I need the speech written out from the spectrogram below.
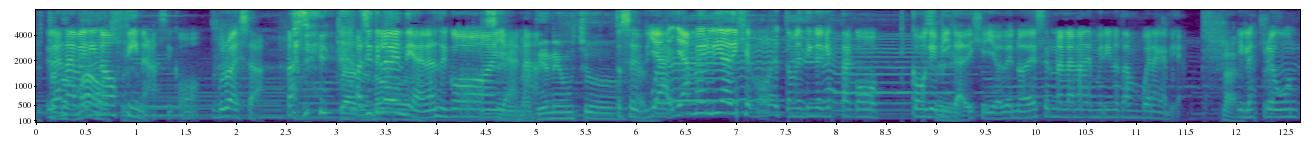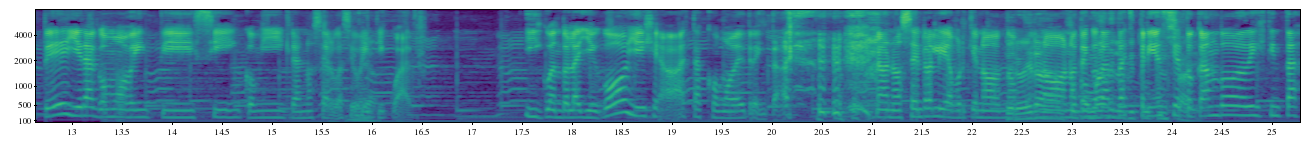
Está lana merino eso. fina, así como gruesa. Así, Claro, así te la vendían, así como Sí, ya, no nada. tiene mucho. Entonces ya, ya me olía, dije, oh, esto me tinca que está como, como que Sí. pica, dije yo, de no debe ser una lana de merino tan buena calidad. Y les pregunté y era como 25 micras, no sé, algo así, Ya. 24. Y cuando la llegó, yo dije, ah, esta es como de 30. no, no sé en realidad, porque no, no, era no, tengo tanta experiencia tocando de distintas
